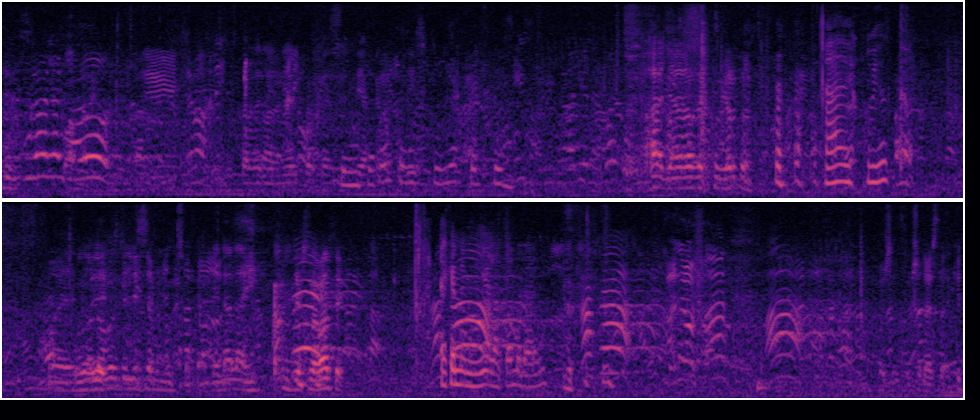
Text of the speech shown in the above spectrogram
Circular el balón. Sin querer he descubierto el zoom. Ah, ya lo has descubierto. Ah, he descubierto. Pues no lo utilizo mucho, que al final ahí. ¿Quieres un avance? Es que no es mía la cámara, ¿eh? Pues saca este de aquí.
